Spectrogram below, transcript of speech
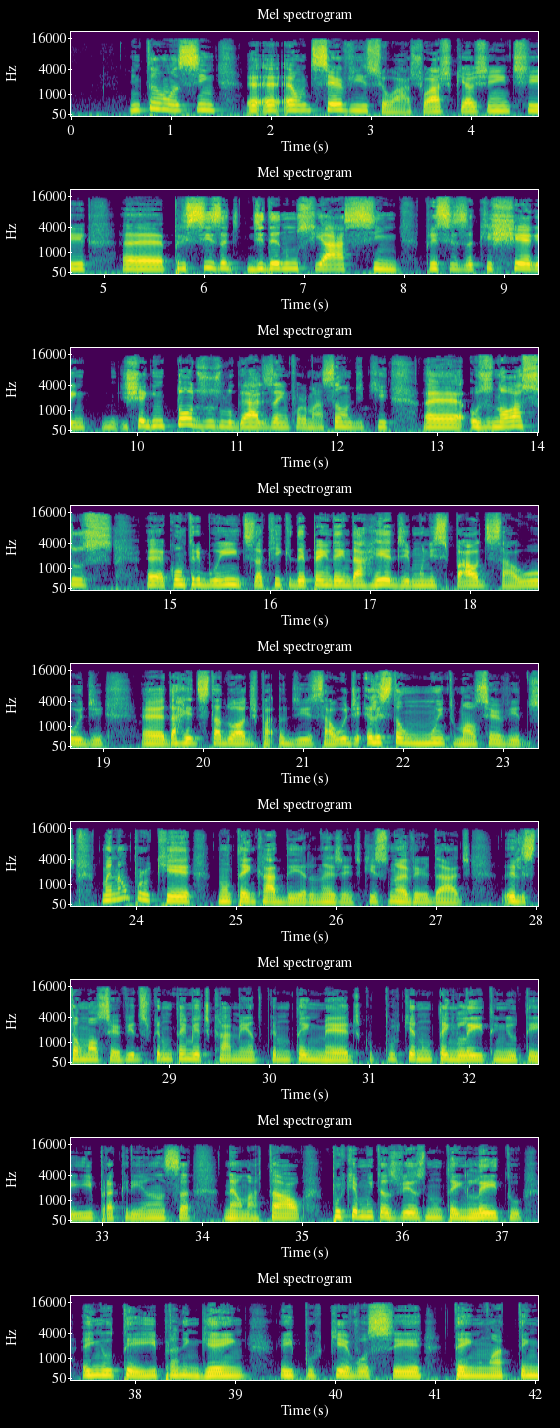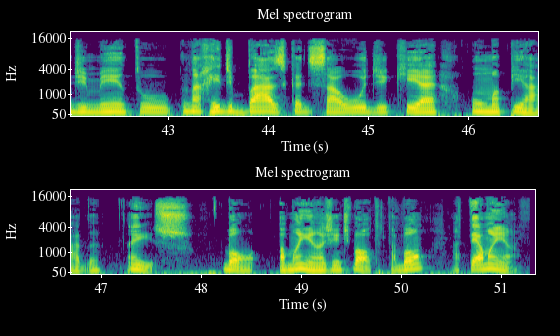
Então, assim, é, é, é um desserviço, eu acho. Eu acho que a gente é, precisa de denunciar, sim. Precisa que chegue, chegue em todos os lugares a informação de que é, os nossos é, contribuintes aqui que dependem da rede municipal de saúde, é, da rede estadual de, de saúde, eles estão muito mal servidos. Mas não porque não tem cadeira, né, gente? Que isso não é verdade. Eles estão mal servidos porque não tem medicamento, porque não tem médico, porque não tem leito em UTI para criança neonatal, porque muitas vezes não tem leito em UTI para ninguém e porque você tem um atendimento na rede básica de saúde que é uma piada. É isso. Bom, amanhã a gente volta, tá bom? Até amanhã.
